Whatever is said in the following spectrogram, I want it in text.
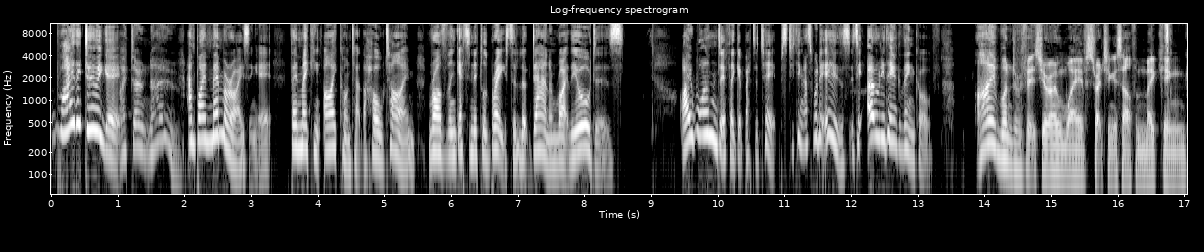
Why are they doing it? I don't know. And by memorising it, they're making eye contact the whole time rather than getting little breaks to look down and write the orders. I wonder if they get better tips. Do you think that's what it is? It's the only thing I can think of. I wonder if it's your own way of stretching yourself and making,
